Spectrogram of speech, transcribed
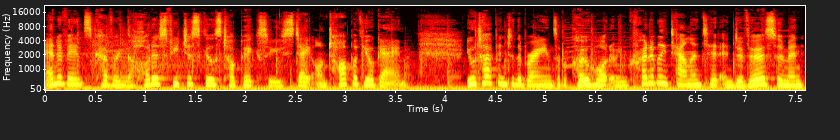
and events covering the hottest future skills topics so you stay on top of your game. You'll tap into the brains of a cohort of incredibly talented and diverse women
